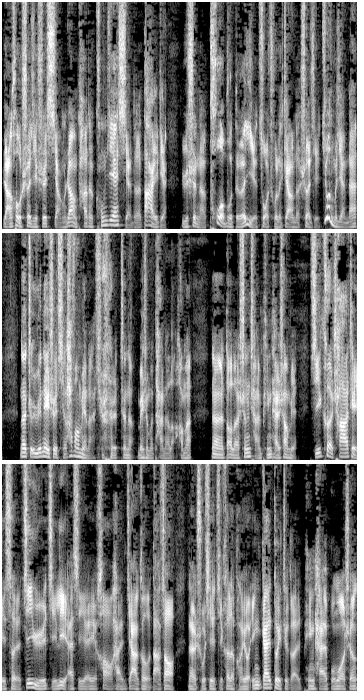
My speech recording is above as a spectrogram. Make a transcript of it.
然后设计师想让它的空间显得大一点，于是呢迫不得已做出了这样的设计，就那么简单。那至于内饰其他方面呢，其实真的没什么谈的了，好吗？那到了生产平台上面，极客叉这一次基于吉利 SEA 浩瀚架构打造，那熟悉极客的朋友应该对这个平台不陌生。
